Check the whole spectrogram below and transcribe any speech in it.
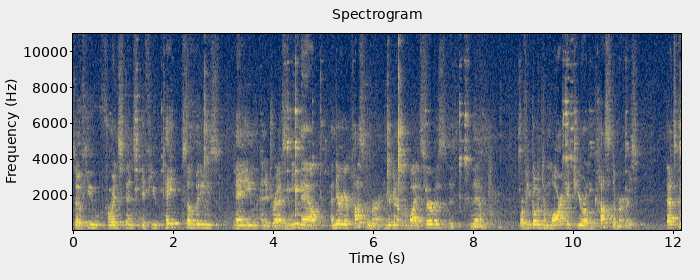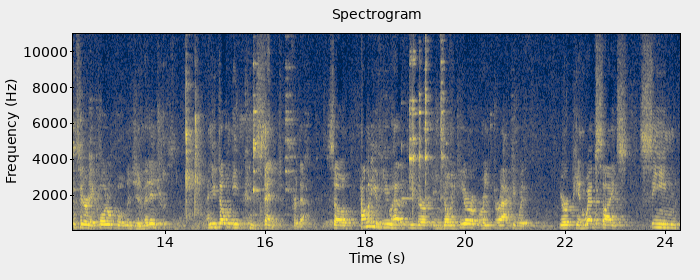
So if you, for instance, if you take somebody's name and address and email, and they're your customer, and you're going to provide services to them, or if you're going to market to your own customers, that's considered a quote-unquote legitimate interest. And you don't need consent for that. So how many of you have either in going to Europe or interacting with European websites seen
